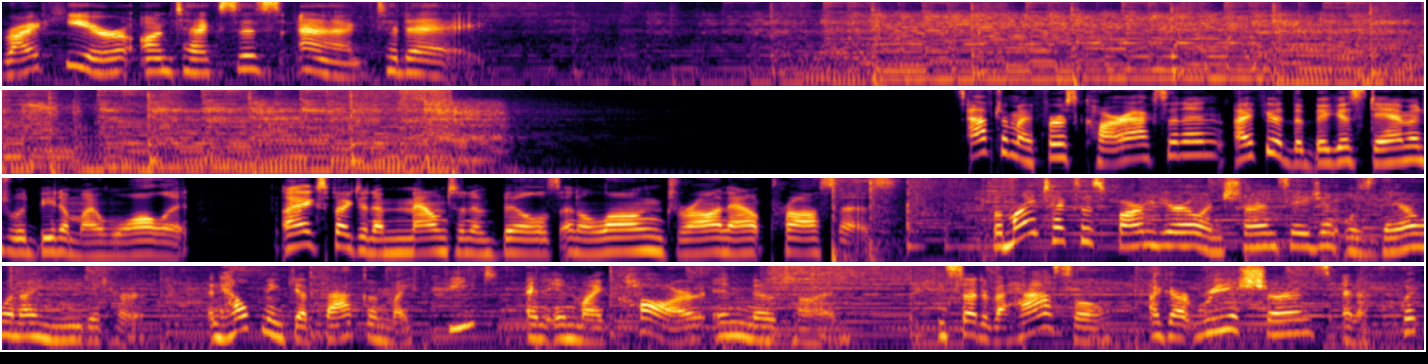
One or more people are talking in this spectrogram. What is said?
right here on Texas Ag Today. After my first car accident, I feared the biggest damage would be to my wallet. I expected a mountain of bills and a long, drawn out process. But my Texas Farm Bureau insurance agent was there when I needed her and helped me get back on my feet and in my car in no time. Instead of a hassle, I got reassurance and a quick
